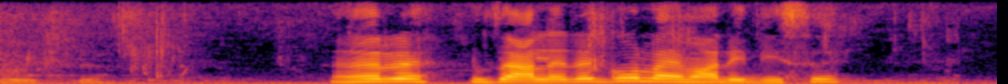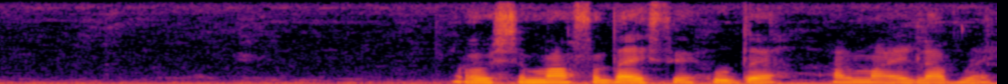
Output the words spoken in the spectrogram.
লইছে। আরে জালেরে গোলায় মারি দিছে। অবশ্য মাছ দাইছে হুদা, আর মারি লাভ নাই।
